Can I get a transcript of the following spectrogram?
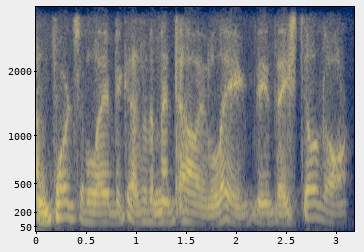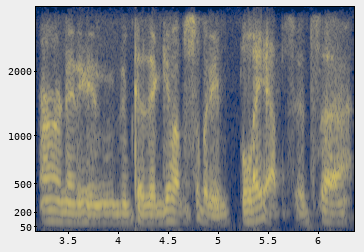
unfortunately, because of the mentality of the league, they, they still don't earn anything because they give up so many layups. It's a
